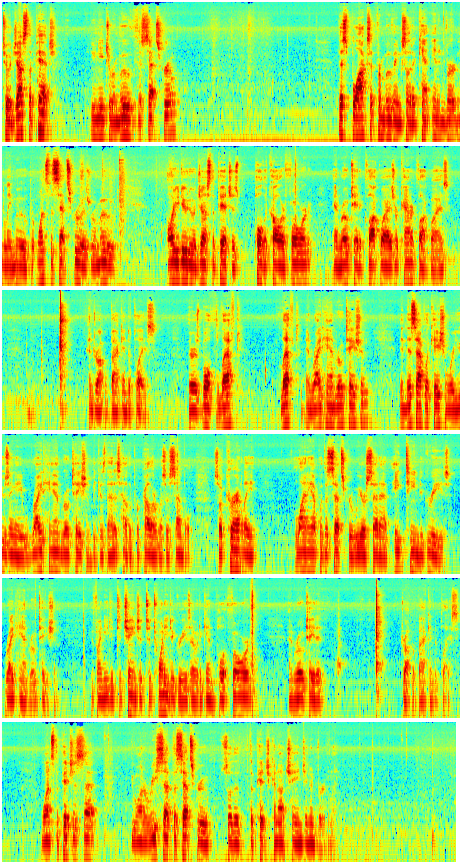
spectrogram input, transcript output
To adjust the pitch, you need to remove the set screw. This blocks it from moving so that it can't inadvertently move, but once the set screw is removed, all you do to adjust the pitch is pull the collar forward and rotate it clockwise or counterclockwise and drop it back into place. There is both left, left and right hand rotation. In this application we're using a right hand rotation because that is how the propeller was assembled. So currently lining up with the set screw we are set at 18 degrees right hand rotation. If I needed to change it to 20 degrees I would again pull it forward and rotate it, drop it back into place. Once the pitch is set, you want to reset the set screw so that the pitch cannot change inadvertently.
